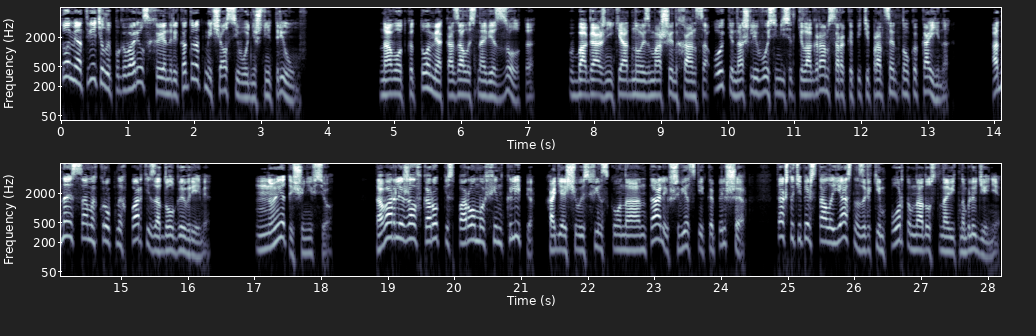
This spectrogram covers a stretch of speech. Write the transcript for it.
Томми ответил и поговорил с Хенри, который отмечал сегодняшний триумф. Наводка Томми оказалась на вес золота. В багажнике одной из машин Ханса Оки нашли 80 килограмм 45% кокаина. Одна из самых крупных партий за долгое время. Но это еще не все. Товар лежал в коробке с парома «Финклиппер», ходящего из финского на Анталии в шведский Капельшер, так что теперь стало ясно, за каким портом надо установить наблюдение.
